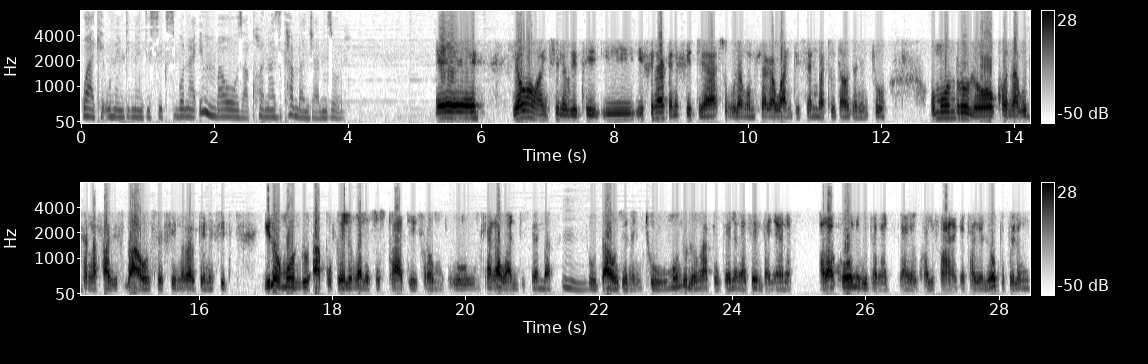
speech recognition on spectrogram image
kwakhe u1996 bona imbawo zakhona zikhamba njani zona. Eh njengoba ngangishilo ukuthi i- i-funeral benefit yasungula ngomhla ka-1 December 2002 umuntu lo khona ukuthi angafaka isibawo se-funeral benefit yilo muntu abhubhele ngaleso sikhathi from umhla ka-1 December Mm. 2002 umuntu lo ngabhubhele ngasemvanyana akakhoni ukuthi angaqualify kepha-ke lo bhubhele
